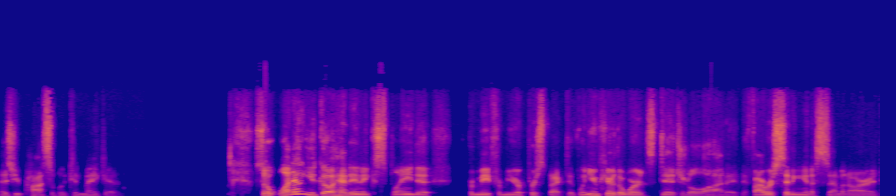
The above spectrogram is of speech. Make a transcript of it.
as you possibly can make it. So why don't you go ahead and explain to for me from your perspective when you hear the words digital audit if i were sitting in a seminar and,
